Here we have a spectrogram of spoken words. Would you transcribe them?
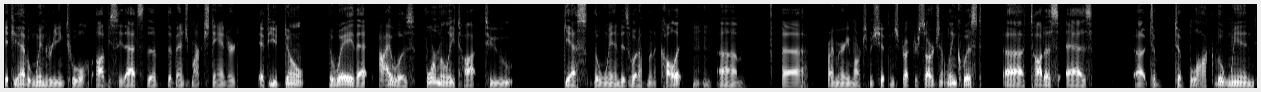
if you have a wind reading tool, obviously that's the the benchmark standard. If you don't, the way that I was formally taught to guess the wind is what I'm going to call it. Mm-hmm. Um, uh, primary marksmanship instructor Sergeant Lindquist uh, taught us as uh, to to block the wind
